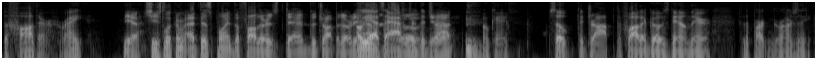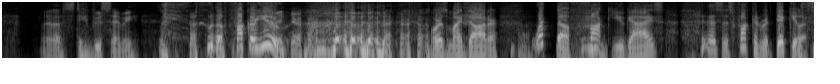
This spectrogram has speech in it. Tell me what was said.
the father, right? Yeah, she's looking. At this point, the father is dead. The drop had already. Oh yeah, it's after so, the yeah. drop. okay, so the drop. The father goes down there to the parking garage. And they, Steve Buscemi. Who the fuck are you? Where's my daughter? What the fuck, you guys? This is fucking ridiculous.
